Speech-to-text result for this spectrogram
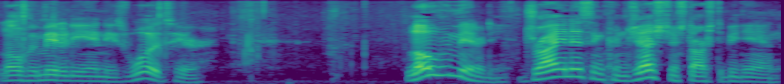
low humidity in these woods here. Low humidity, dryness and congestion starts to begin.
